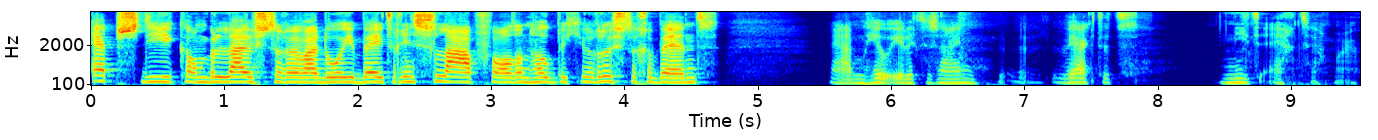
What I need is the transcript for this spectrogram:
apps die je kan beluisteren, waardoor je beter in slaap valt en hoop dat je rustiger bent. Ja, om heel eerlijk te zijn, werkt het niet echt, zeg maar.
